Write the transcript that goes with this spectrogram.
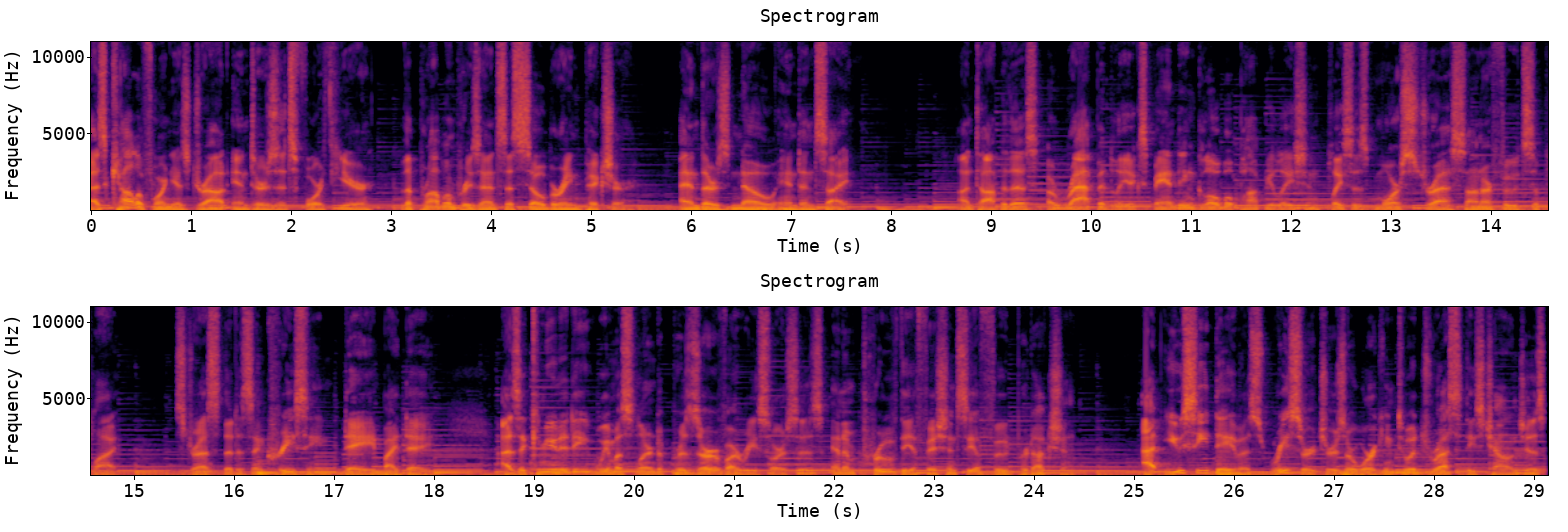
As California's drought enters its fourth year, the problem presents a sobering picture, and there's no end in sight. On top of this, a rapidly expanding global population places more stress on our food supply, stress that is increasing day by day. As a community, we must learn to preserve our resources and improve the efficiency of food production. At UC Davis, researchers are working to address these challenges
